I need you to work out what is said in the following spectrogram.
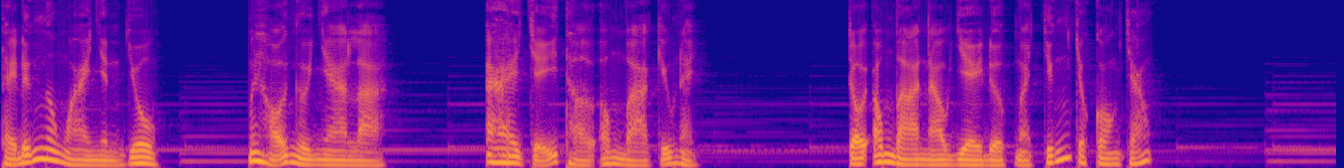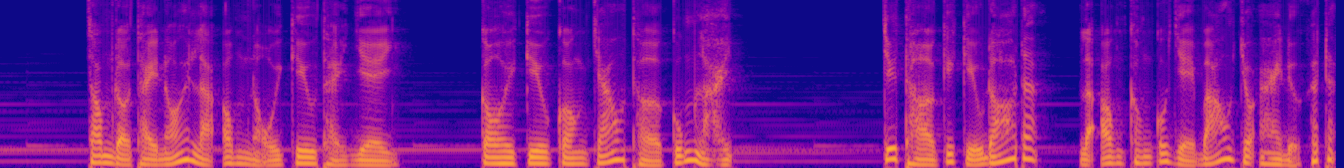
Thầy đứng ở ngoài nhìn vô, Mới hỏi người nhà là, Ai chỉ thờ ông bà kiểu này? Rồi ông bà nào về được mà chứng cho con cháu? Xong rồi thầy nói là ông nội kêu thầy về, Coi kêu con cháu thờ cúng lại. Chứ thờ cái kiểu đó đó Là ông không có về báo cho ai được hết á.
